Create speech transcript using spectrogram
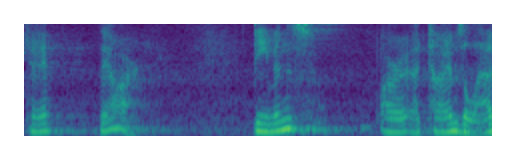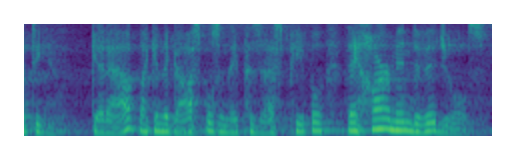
Okay? They are. Demons are at times allowed to get out, like in the Gospels, and they possess people. They harm individuals.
